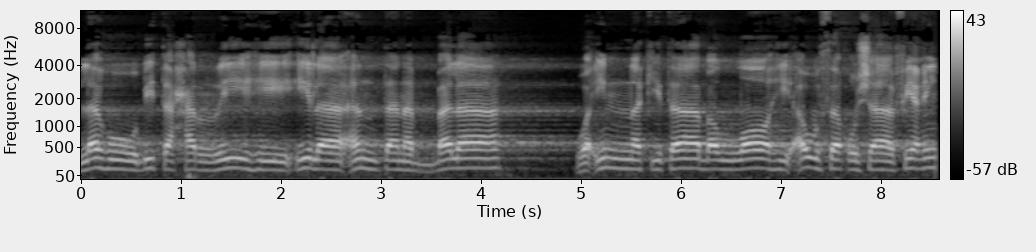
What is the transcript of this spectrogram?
له بتحريه إلى أن تنبلا وإن كتاب الله أوثق شافع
